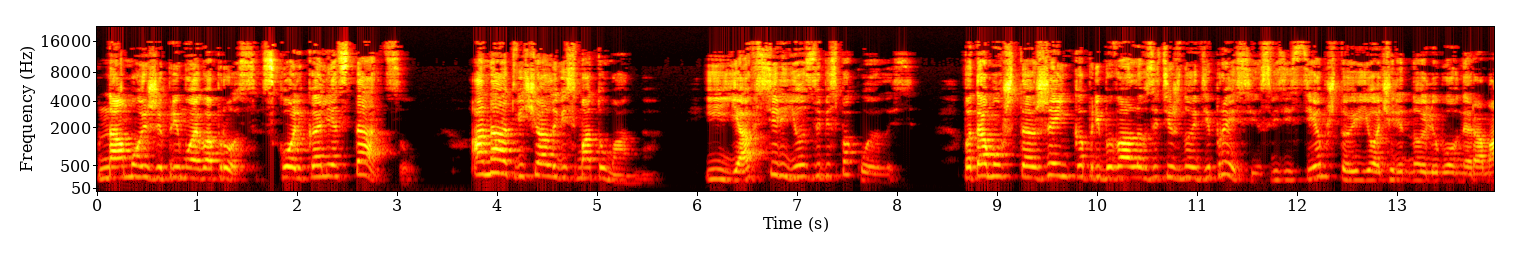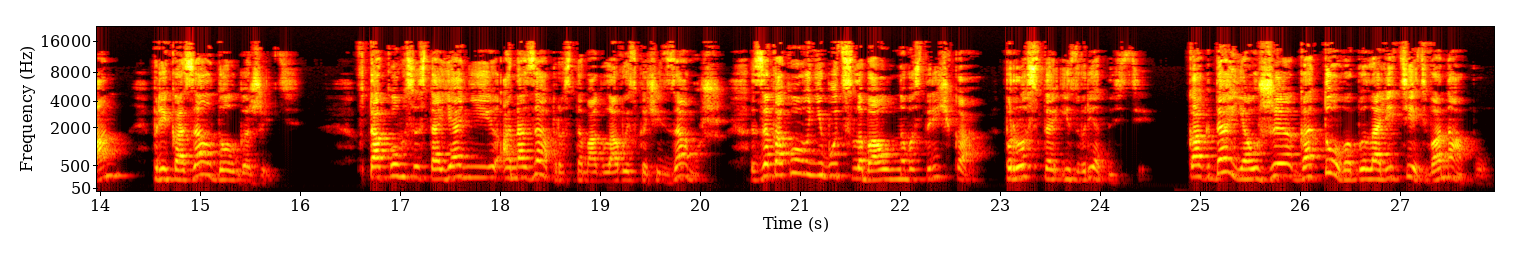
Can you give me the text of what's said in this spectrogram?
На мой же прямой вопрос «Сколько лет старцу?» она отвечала весьма туманно. И я всерьез забеспокоилась, потому что Женька пребывала в затяжной депрессии в связи с тем, что ее очередной любовный роман приказал долго жить. В таком состоянии она запросто могла выскочить замуж за какого-нибудь слабоумного старичка, просто из вредности. Когда я уже готова была лететь в Анапу,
